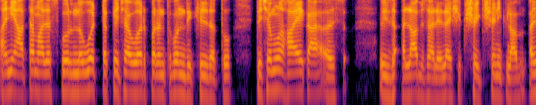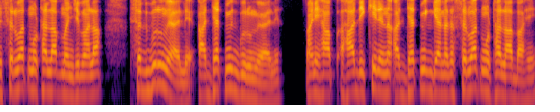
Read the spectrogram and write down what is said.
आणि आता माझा स्कोअर नव्वद टक्केच्या वरपर्यंत पण देखील जातो. त्याच्यामुळं हा एक लाभ झालेला आहे शिक शैक्षणिक लाभ. आणि सर्वात मोठा लाभ म्हणजे मला सद्गुरू मिळाले आध्यात्मिक गुरु मिळाले. आणि हा हा देखील आहे ना आध्यात्मिक ज्ञानाचा सर्वात मोठा लाभ आहे.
